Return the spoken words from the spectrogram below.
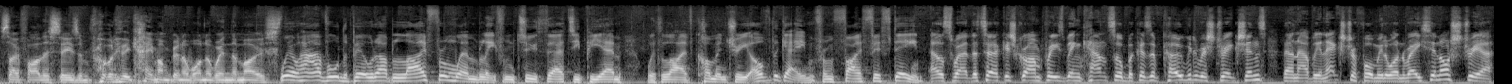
so far this season, probably the game I'm going to want to win the most. We'll have all the build-up live from Wembley from 2:30 p.m. with live commentary of the game from 5:15. Elsewhere, the Turkish Grand Prix has been cancelled because of COVID restrictions. There'll now be an extra Formula One race in Austria,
